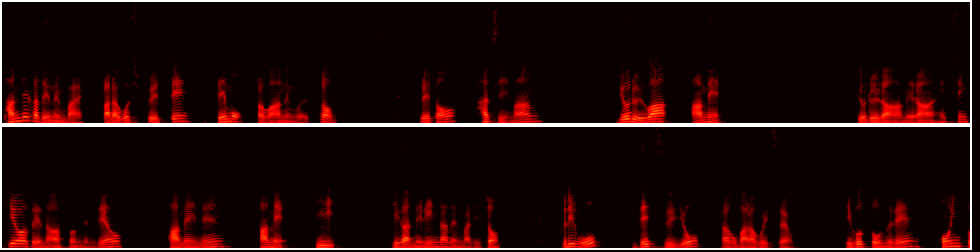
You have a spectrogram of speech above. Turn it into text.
반대가 되는 말 말하고 싶을 때 데모라고 하는 거였죠. 그래서 하지만 요르와 아메 요르랑 아메랑 핵심 키워드에 나왔었는데요. 밤에는 아메, 비, 비가 내린다는 말이죠. 그리고 데스요 라고 말하고 있어요. 이것도 오늘의 포인트.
